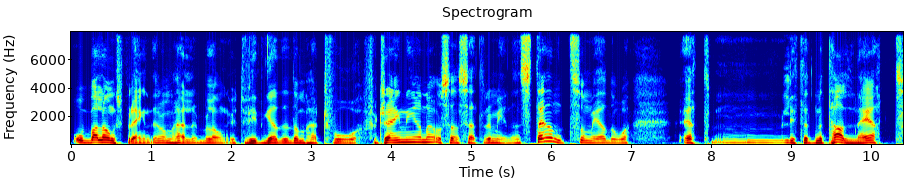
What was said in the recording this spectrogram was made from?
Och ballongsprängde de här, ballongutvidgade de här två förträngningarna och sen sätter de in en stent som är då ett mm, litet metallnät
